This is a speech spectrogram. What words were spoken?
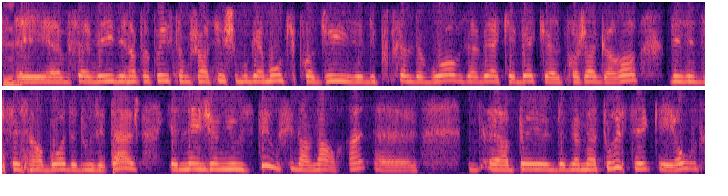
Hmm. Et euh, vous savez, des entreprises comme Chantier Chibougamau qui produisent des poutrelles de bois. Vous avez à Québec euh, le projet Agora, des édifices en bois de 12 étages. Il y a de l'ingéniosité aussi dans le Nord. Hein? Euh, un peu le développement touristique et autres.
